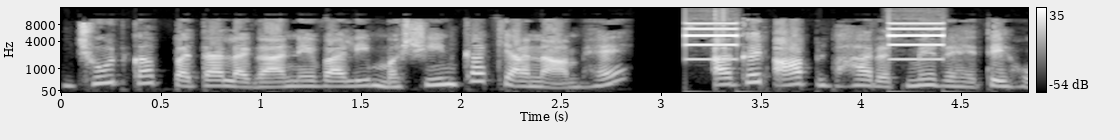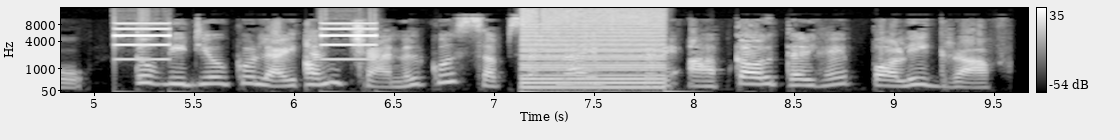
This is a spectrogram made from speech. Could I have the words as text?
झूठ का पता लगाने वाली मशीन का क्या नाम है? अगर आप भारत में रहते हो तो वीडियो को लाइक एंड चैनल को सब्सक्राइब करें। आपका उत्तर है पॉलीग्राफ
